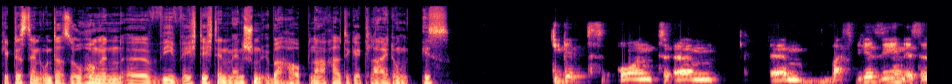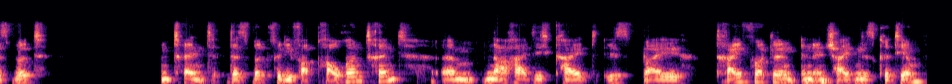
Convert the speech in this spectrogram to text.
Gibt es denn Untersuchungen, äh, wie wichtig den Menschen überhaupt nachhaltige Kleidung ist? Die gibt es. Und ähm, ähm, was wir sehen, ist, es wird ein Trend. Das wird für die Verbraucher ein Trend. Ähm, Nachhaltigkeit ist bei drei Vierteln ein entscheidendes Kriterium.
